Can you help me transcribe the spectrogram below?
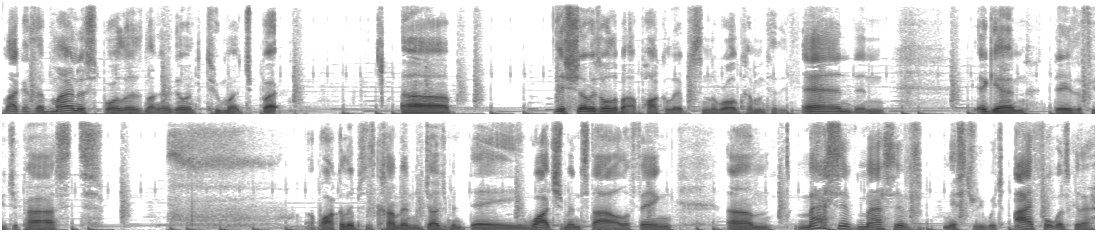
like I said, minor spoilers. Not going to go into too much, but uh, this show is all about apocalypse and the world coming to the end. And again, Days of Future Past, apocalypse is coming, Judgment Day, Watchmen style of thing. Um, massive, massive mystery, which I thought was gonna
